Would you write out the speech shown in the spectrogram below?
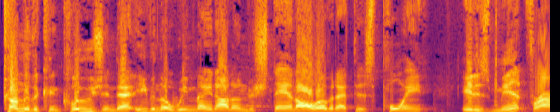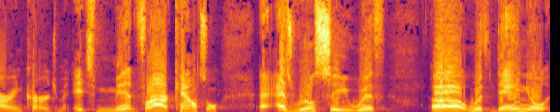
come to the conclusion that even though we may not understand all of it at this point, it is meant for our encouragement. It's meant for our counsel. As we'll see with, uh, with Daniel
